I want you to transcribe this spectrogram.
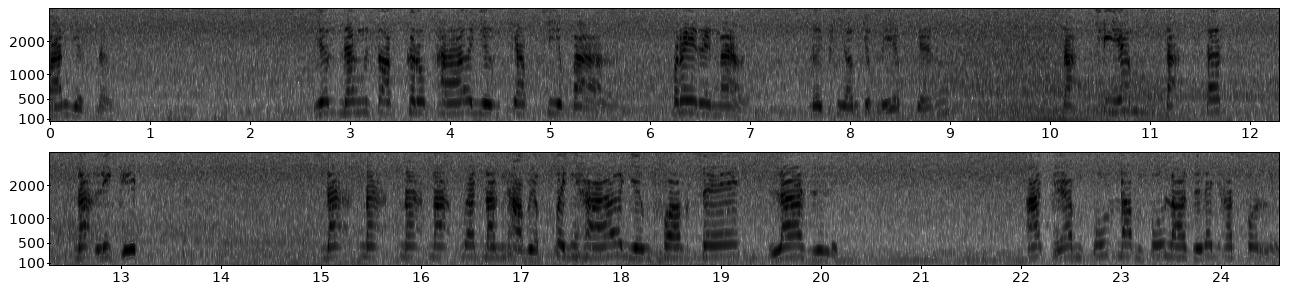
បានយើងដឹងយើងដឹងសពគ្រប់ហើយយើងចាប់ជាបាល Pre-renal ដូចខ្ញុំជំរាបចឹងដាក់ឈាមដាក់ទឹកដាក់លីគីតដាក់ដាក់ដាក់ដាក់បើដឹងថាវាពេញហើយយើង Foxe Lazilic អាច5អំពូល10អំពូលឡាសេរិចអត់ពុលទេ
